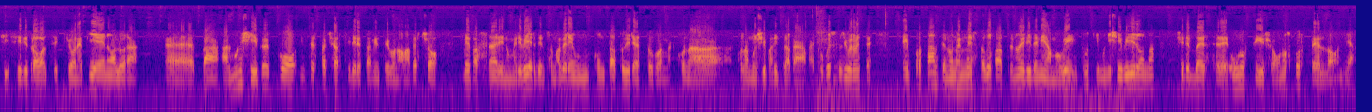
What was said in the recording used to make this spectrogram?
si, si, ritrova il secchione pieno, allora eh, va al municipio e può interfacciarsi direttamente con AMA, perciò deve passare i numeri verdi, insomma avere un contatto diretto con, con, la, con la municipalizzata AMA. Ecco, questo sicuramente è importante, non è mai stato fatto e noi riteniamo che in tutti i municipi di Roma ci debba essere un ufficio, uno sportello di AMA.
